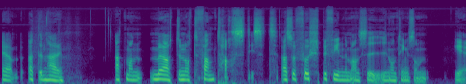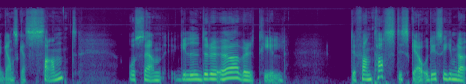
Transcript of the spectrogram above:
Eh, att den här att man möter något fantastiskt. Alltså först befinner man sig i någonting som är ganska sant och sen glider det över till det fantastiska och det är så himla,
